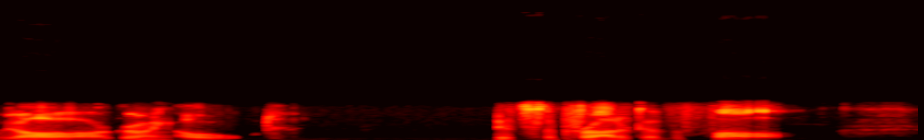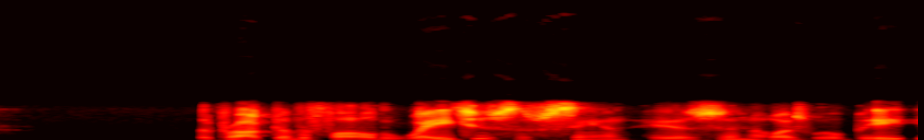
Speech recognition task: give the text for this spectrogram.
We all are growing old. It's the product of the fall the product of the fall, the wages of sin is and always will be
